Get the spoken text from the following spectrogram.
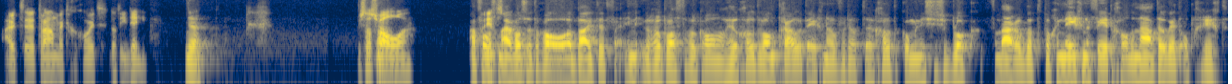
uit het raam werd gegooid, dat idee. Ja. Dus dat is wel. Uh, maar volgens mij was het toch al uh, buiten het, in Europa was het toch ook al een heel groot wantrouwen tegenover dat uh, grote communistische blok. Vandaar ook dat er toch in 1949 al de NATO werd opgericht.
